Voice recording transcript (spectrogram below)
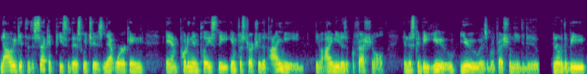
Now we get to the second piece of this, which is networking and putting in place the infrastructure that I need, you know, I need as a professional, and this could be you, you as a professional need to do in order to be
